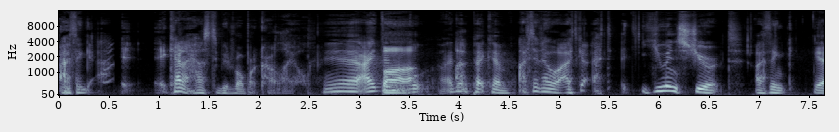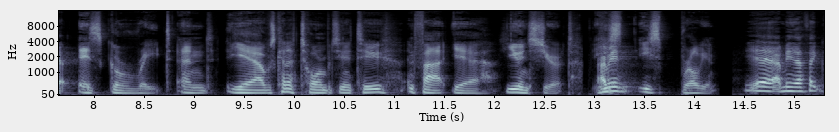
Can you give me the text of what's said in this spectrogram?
I think it, it kind of has to be Robert Carlyle. yeah, I didn't. but I didn't pick him. I don't know. I, I, Ewan Stewart, I think, Yeah. is great. And yeah, I was kind of torn between the two. In fact, yeah, Ewan Stewart. I He's- mean- he's brilliant. Yeah, I mean, I think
